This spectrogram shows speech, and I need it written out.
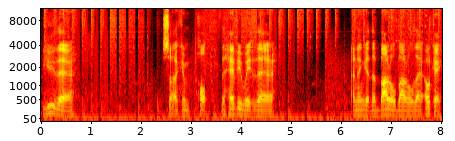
you there. So I can pop the heavyweight there. And then get the barrel barrel there. Okay.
